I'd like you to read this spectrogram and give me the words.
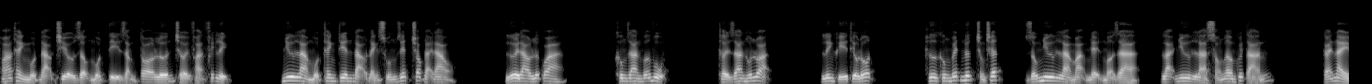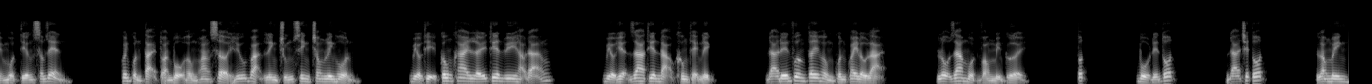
hóa thành một đạo chiều rộng một tỷ dặm to lớn trời phạt phích lịch, như là một thanh thiên đạo đánh xuống giết chóc đại đao. Lưới đao lướt qua, không gian vỡ vụn, thời gian hỗn loạn, linh khí thiêu đốt, hư không vết nước trong chất, giống như là mạng nện mở ra, lại như là sóng âm quyết tán. Cái này một tiếng sấm rền, quanh quẩn tại toàn bộ hồng hoang sở hữu vạn linh chúng sinh trong linh hồn. Biểu thị công khai lấy thiên uy hạo đảng biểu hiện ra thiên đạo không thể nghịch. Đã đến phương tây hồng quân quay đầu lại, lộ ra một vòng mỉm cười. Tốt. Bổ đến tốt. Đã chết tốt. Long minh,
